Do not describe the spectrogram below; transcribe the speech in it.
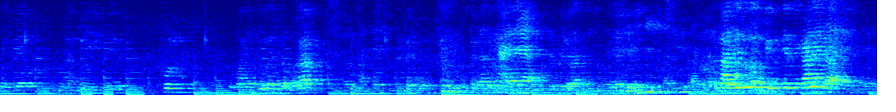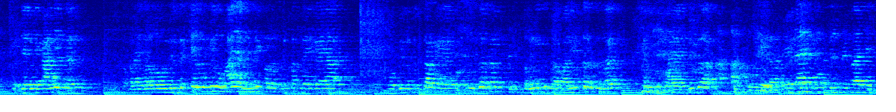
bengkel ganti full. Lumayan juga sudah berat sengaja juga mungkin kerjaan mekanik ya kerjaan mekanik kan. Apalagi kalau mobil kecil mungkin lumayan. Jadi kalau sempat kayak kayak mobil besar kayak Sugar kan penuh itu berapa liter tuh kan. Lumayan juga. Kirain mobil pribadi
